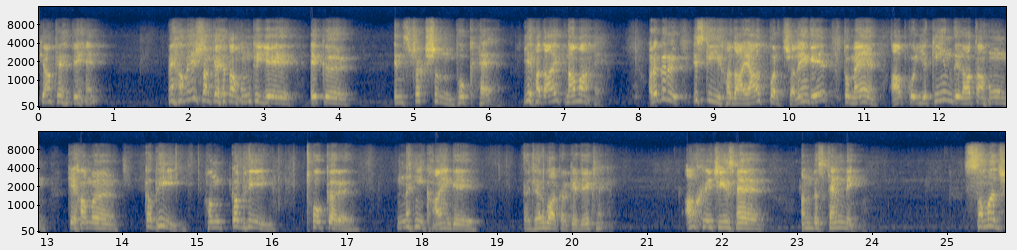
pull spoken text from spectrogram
کیا کہتے ہیں؟ میں ہمیشہ کہتا ہوں کہ یہ ایک انسٹرکشن بک ہے، یہ ہدایت نامہ ہے۔ اور اگر اس کی ہدایات پر چلیں گے تو میں آپ کو یقین دلاتا ہوں کہ ہم کبھی ہم کبھی ٹھوکر نہیں کھائیں گے۔ تجربہ کر کے دیکھ لیں۔ آخری چیز ہے انڈرسٹینڈنگ سمجھ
